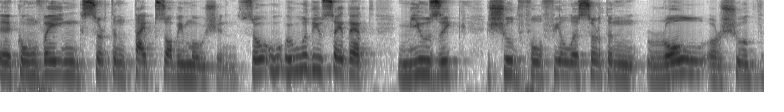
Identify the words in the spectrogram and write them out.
uh, conveying certain types of emotion. So, would you say that music should fulfill a certain role or should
